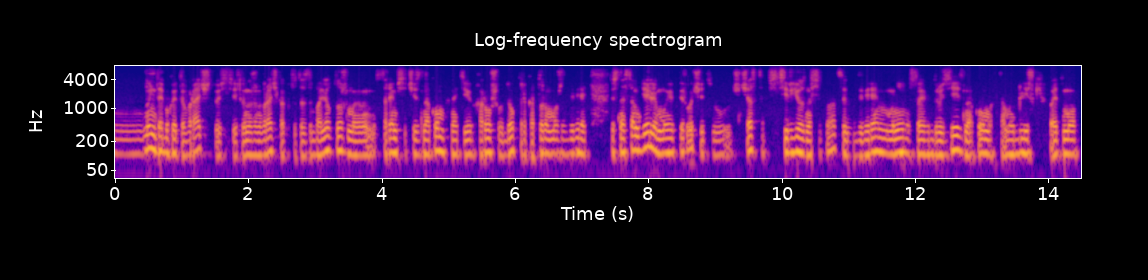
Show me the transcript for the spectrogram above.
ну не дай бог это врач, то есть если нужен врач, как кто-то заболел, тоже мы стараемся через знакомых найти хорошего доктора, которому можно доверять. То есть на самом деле мы в первую очередь очень часто в серьезных ситуациях доверяем мнению своих друзей, знакомых там и близких. Поэтому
